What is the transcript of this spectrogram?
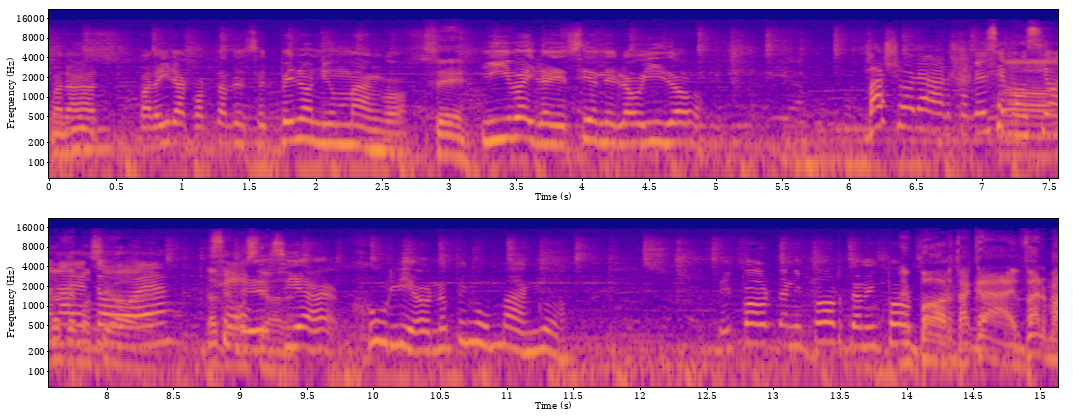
para, para ir a cortarles el pelo ni un mango. Sí. Iba y le decía en el oído, Va a llorar porque él se No, emociona no te de todo, ¿eh? emociones. No te decía, Julio, no tengo un mango. No importa, no importa, no importa. No importa, crack, enfermo.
